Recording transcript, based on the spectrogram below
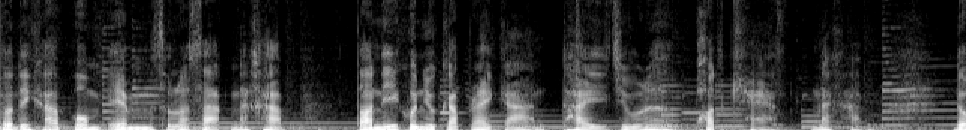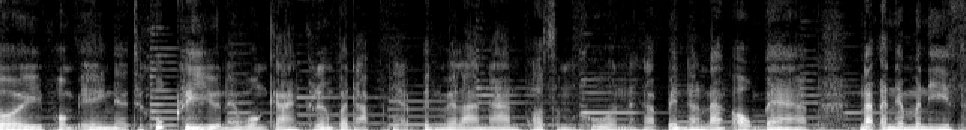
สวัสดีครับ ผมเอ็มสุรศักดิ์นะครับ ตอนนี้คุณอยู่กับรายการ Thai Jeweler Podcast นะครับ โดยผมเองเนี่ยจะคลุกคลีอยู่ในวงการเครื่องประดับเนี่ยเป็นเวลานานพอสมควรนะครับ เป็นทั้งนักออกแบบ นักอัญมณีศ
